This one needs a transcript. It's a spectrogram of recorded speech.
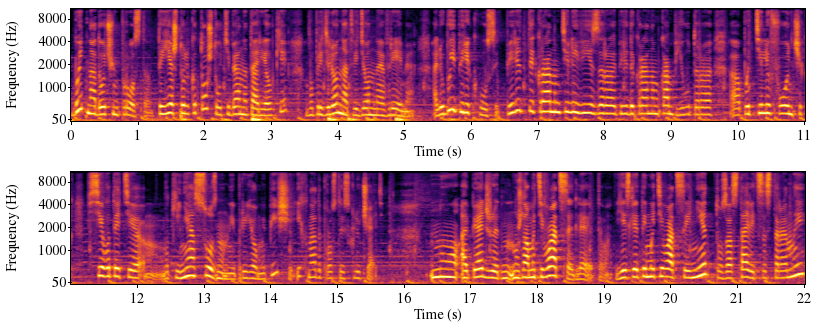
Быть надо очень просто. Ты ешь только то, что у тебя на тарелке в определенно отведенное время. А любые перекусы перед экраном телевизора, перед экраном компьютера, а, под телефончик, все вот эти такие неосознанные приемы пищи, их надо просто исключать. Но, опять же, нужна мотивация для этого. Если этой мотивации нет, то заставить со стороны,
